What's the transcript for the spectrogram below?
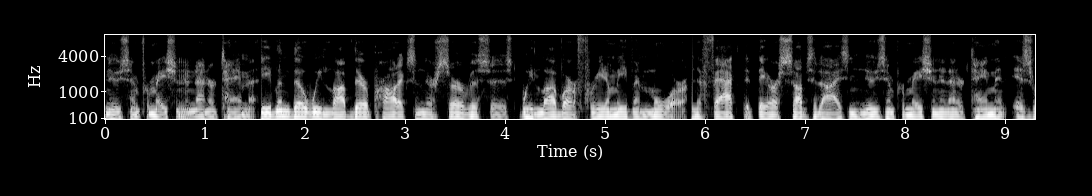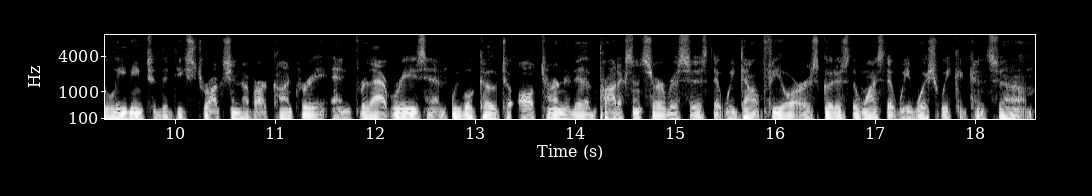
news, information, and entertainment. Even though we love their products and their services, we love our freedom even more. And the fact that they are subsidizing news, information, and entertainment is leading to the destruction of our country. And for that reason, we will go to alternative products and services that we don't feel are as good as the ones that we wish we could consume.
